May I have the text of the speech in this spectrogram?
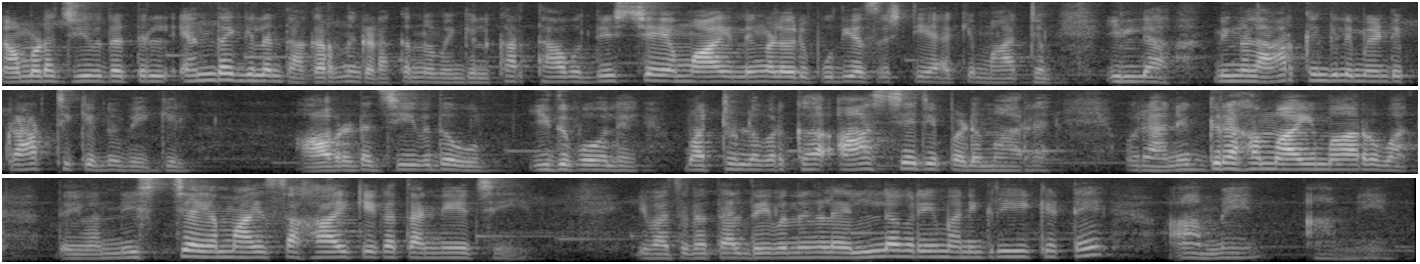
നമ്മുടെ ജീവിതത്തിൽ എന്തെങ്കിലും തകർന്നു കിടക്കുന്നുവെങ്കിൽ കർത്താവ് നിശ്ചയമായി നിങ്ങളൊരു പുതിയ സൃഷ്ടിയാക്കി മാറ്റും. ഇല്ല നിങ്ങൾ ആർക്കെങ്കിലും വേണ്ടി പ്രാർത്ഥിക്കുന്നുവെങ്കിൽ അവരുടെ ജീവിതവും ഇതുപോലെ മറ്റുള്ളവർക്ക് ആശ്ചര്യപ്പെടുമാറ്. ഒരു അനുഗ്രഹമായി മാറുവാൻ ദൈവം നിശ്ചയമായി സഹായിക്കുക തന്നെ ചെയ്യും. ഈ വചനത്താൽ ദൈവം നിങ്ങളെല്ലാവരെയും അനുഗ്രഹിക്കട്ടെ. ആമേൻ. ആമേൻ.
